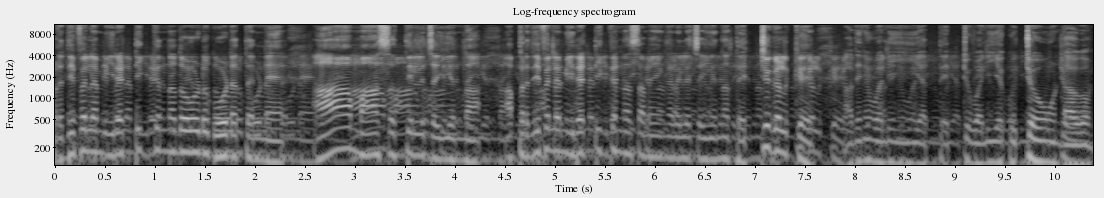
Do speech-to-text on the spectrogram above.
പ്രതിഫലം ഇരട്ടിക്കുന്നതോട് കൂടെ തന്നെ ആ മാസത്തിൽ ചെയ്യുന്ന ആ പ്രതിഫലം ഇരട്ടിക്കുന്ന സമയങ്ങളിൽ ചെയ്യുന്ന തെറ്റുകൾക്ക് അതിന് വലിയ തെറ്റ് വലിയ കുറ്റവും ഉണ്ടാകും.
